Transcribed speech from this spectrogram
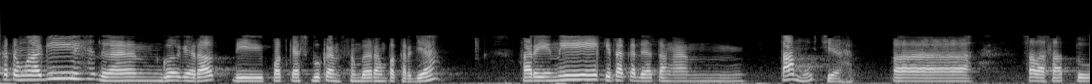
ketemu lagi dengan gue Gerald di podcast Bukan Sembarang Pekerja. Hari ini kita kedatangan tamu, ya, uh, salah satu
